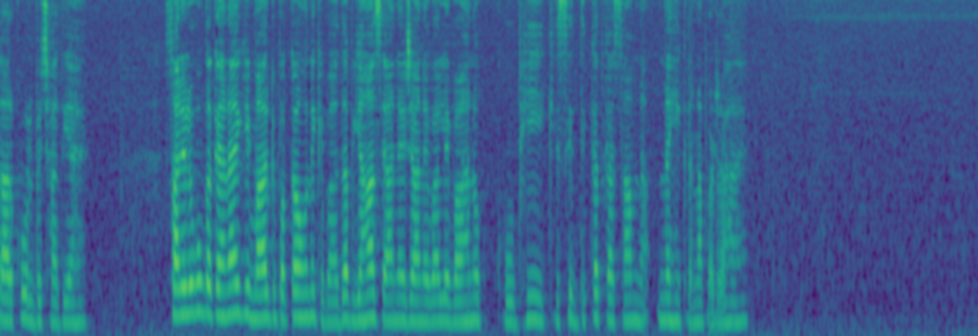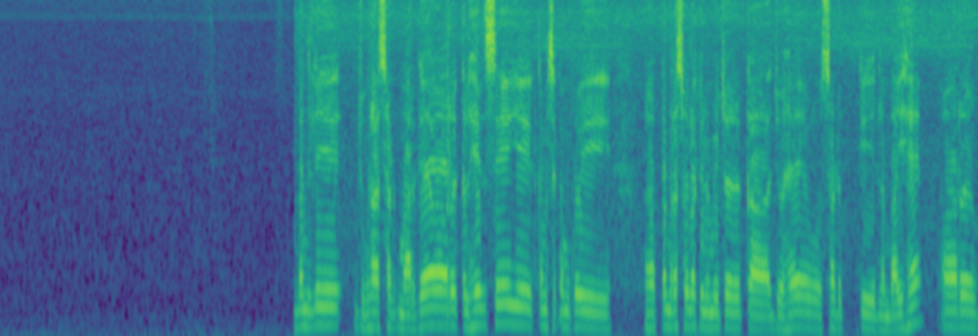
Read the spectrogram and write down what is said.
तारकोल बिछा दिया है। स्थानीय लोगों का कहना है कि मार्ग पक्का होने के बाद अब यहाँ से आने जाने वाले वाहनों को भी किसी दिक्कत का सामना नहीं करना पड़ रहा है। बंजली जुगरा सड़क मार्ग है और कलहेद से ये कम से कम कोई पंद्रह सोलह किलोमीटर का जो है वो सड़क की लंबाई है। और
